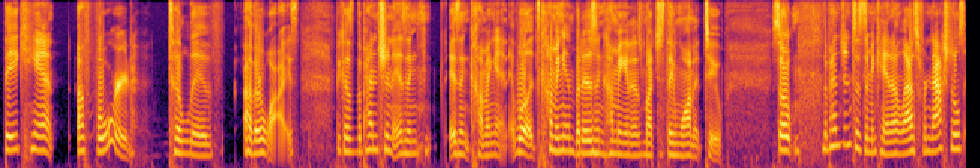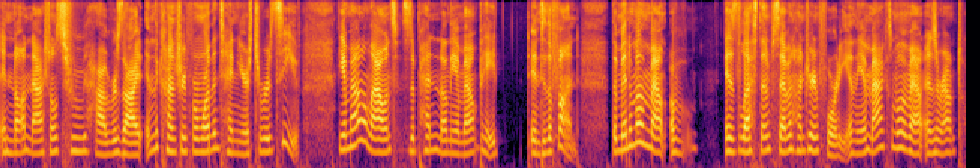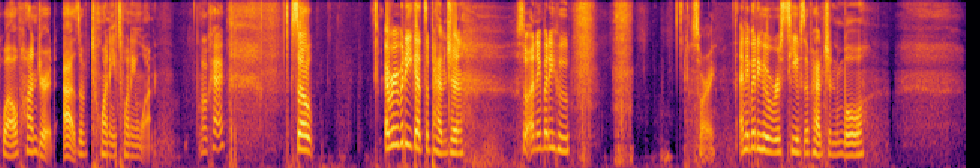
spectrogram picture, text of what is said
they can't afford to live otherwise because the pension isn't isn't coming in. Well, it's coming in, but it isn't coming in as much as they want it to. So, the pension system in Canada allows for nationals and non-nationals who have reside in the country for more than 10 years to receive. The amount allowance is dependent on the amount paid into the fund. The minimum amount of is less than 740 and the maximum amount is around 1200 as of 2021. Okay? So, everybody gets a pension so anybody who sorry, anybody who receives a pension will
